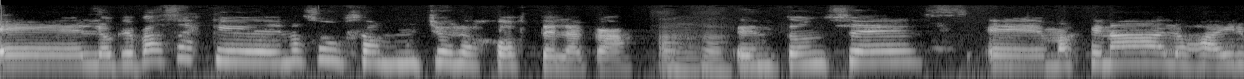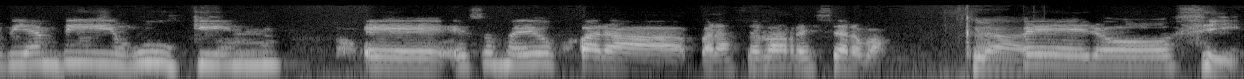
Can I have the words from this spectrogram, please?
eh, lo que pasa es que no se usan mucho los hostels acá. Ajá. Entonces, eh, más que nada los Airbnb, Booking, eh, esos medios para, para hacer la reserva. Claro. Pero sí,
